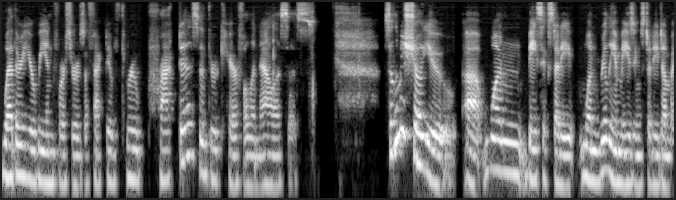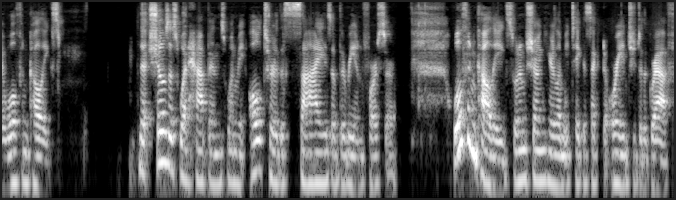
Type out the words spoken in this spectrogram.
whether your reinforcer is effective through practice and through careful analysis. So let me show you uh, one basic study, one really amazing study done by Wolf and colleagues that shows us what happens when we alter the size of the reinforcer. Wolf and colleagues, what I'm showing here, let me take a second to orient you to the graph.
